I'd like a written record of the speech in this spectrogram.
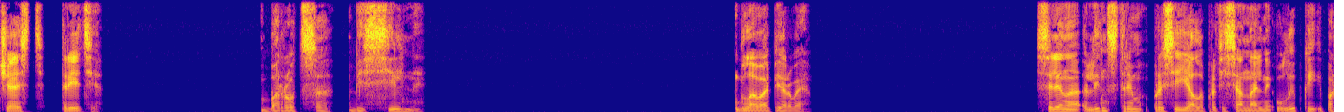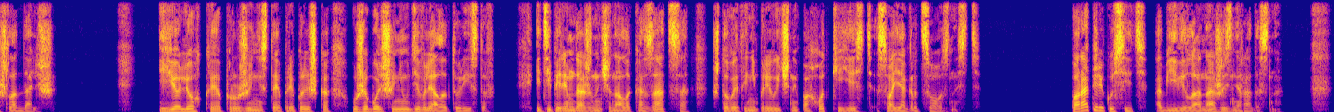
Часть третья. Бороться бессильны? Глава первая. Селена Линдстрем просияла профессиональной улыбкой и пошла дальше. Ее легкая пружинистая припрыжка уже больше не удивляла туристов, и теперь им даже начинало казаться, что в этой непривычной походке есть своя грациозность. «Пора перекусить», — объявила она жизнерадостно.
